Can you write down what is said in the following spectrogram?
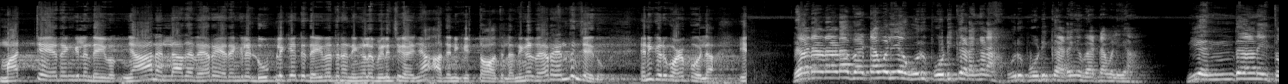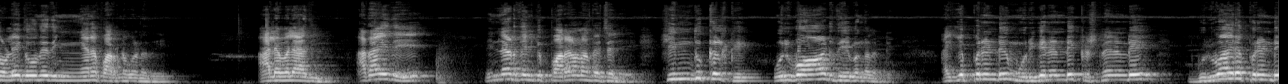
മറ്റേതെങ്കിലും ദൈവം. ഞാനല്ലാതെ വേറെ ഏതെങ്കിലും ഡ്യൂപ്ലിക്കേറ്റ് ദൈവത്തിനെ നിങ്ങൾ വിളിച്ചു കഴിഞ്ഞാൽ അതെനിക്ക് ഇഷ്ടമാകത്തില്ല. നിങ്ങൾ വേറെ എന്തും ചെയ്തു. എനിക്കൊരു കുഴപ്പമില്ല. വേട്ടാവളിയ ഒരു പൊടിക്കടങ്ങടാ ഒരു പൊടിക്കടങ്ങ് വേട്ടാവളിയ. നീ എന്താണ് ഈ തൊള്ളയിൽ തോന്നിയത് ഇങ്ങനെ പറഞ്ഞു വീണത്? അലവലാതി. അതായത് നിന്റെ അടുത്ത് എനിക്ക് പറയണമെന്ന് വെച്ചാൽ ഹിന്ദുക്കൾക്ക് ഒരുപാട് ദൈവങ്ങളുണ്ട്. അയ്യപ്പനുണ്ട് മുരുകനുണ്ട് കൃഷ്ണനുണ്ട് ഗുരുവായൂരപ്പനുണ്ട്.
